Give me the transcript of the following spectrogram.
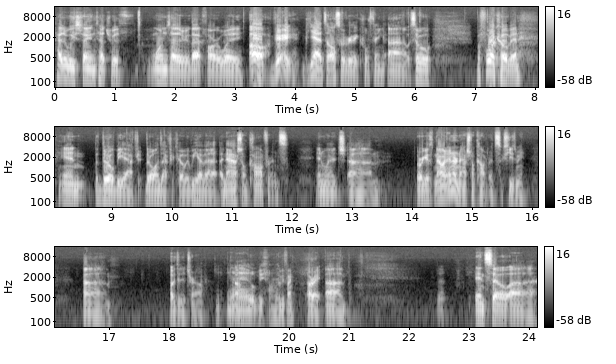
how do we stay in touch with ones that are that far away? Oh, very yeah. It's also a very cool thing. Uh, so before COVID, and there will be after there are ones after COVID. We have a, a national conference in which, um, or I guess now an international conference. Excuse me. Um, oh, did it turn off? Nah, Oh. it'll be fine. It'll be fine. All right. Um, Yeah. And so uh,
